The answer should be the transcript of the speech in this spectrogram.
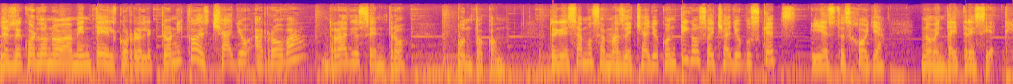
Les recuerdo nuevamente el correo electrónico es chayo Regresamos a más de Chayo contigo, soy Chayo Busquets y esto es Joya 937.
